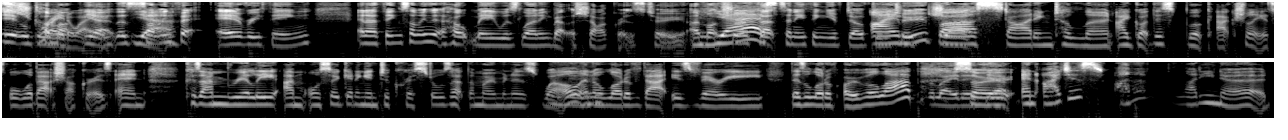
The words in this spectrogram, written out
It'll straight up. away. Yeah, there's something for everything. And I think something that helped me was learning about the chakras too. I'm not sure if that's anything you've delved into, but. I'm just starting to learn. I got this book actually. It's all about chakras, and because I'm really, I'm also getting into crystals at the moment as well, and a lot of that is very. There's a lot of overlap. Mm-hmm. Related, So, yeah. and I just, I'm a bloody nerd.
